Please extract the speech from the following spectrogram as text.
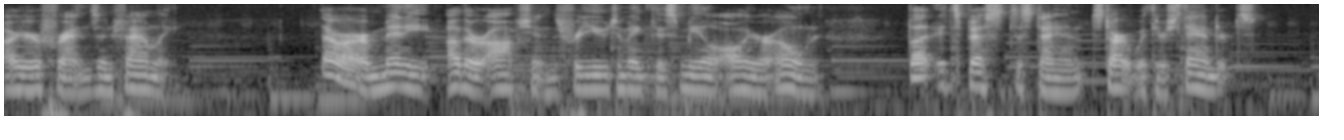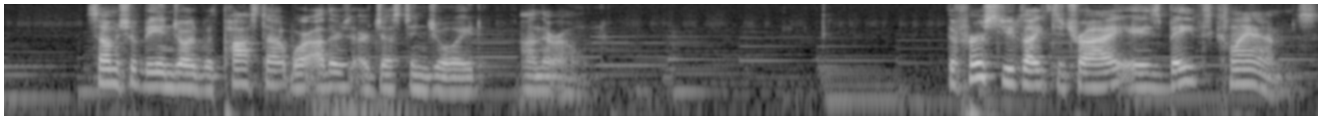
are your friends and family. There are many other options for you to make this meal all your own, but it's best to stand, start with your standards. Some should be enjoyed with pasta, where others are just enjoyed on their own. The first you'd like to try is baked clams.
